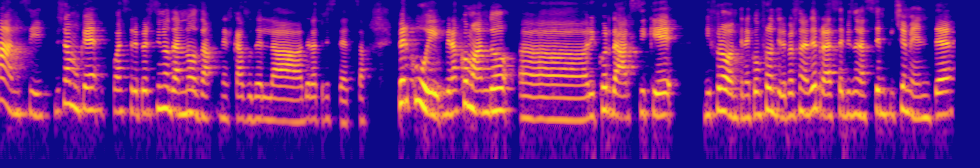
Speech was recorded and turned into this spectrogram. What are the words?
Anzi, diciamo che può essere persino dannosa nel caso della, della tristezza. Per cui mi raccomando eh, ricordarsi che di fronte, nei confronti delle persone depresse, bisogna semplicemente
